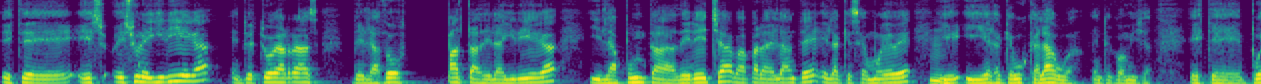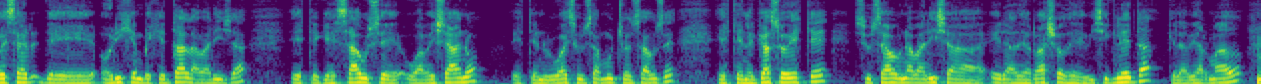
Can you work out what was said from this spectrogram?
este es, es una Y entonces tú agarras de las dos patas de la Y y la punta derecha va para adelante, es la que se mueve mm. y, es la que busca el agua, entre comillas. Este, puede ser de origen vegetal la varilla, este, que es sauce o avellano, este, en Uruguay se usa mucho el sauce. Este, en el caso este, se usaba una varilla, era de rayos de bicicleta, que la había armado, hmm.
